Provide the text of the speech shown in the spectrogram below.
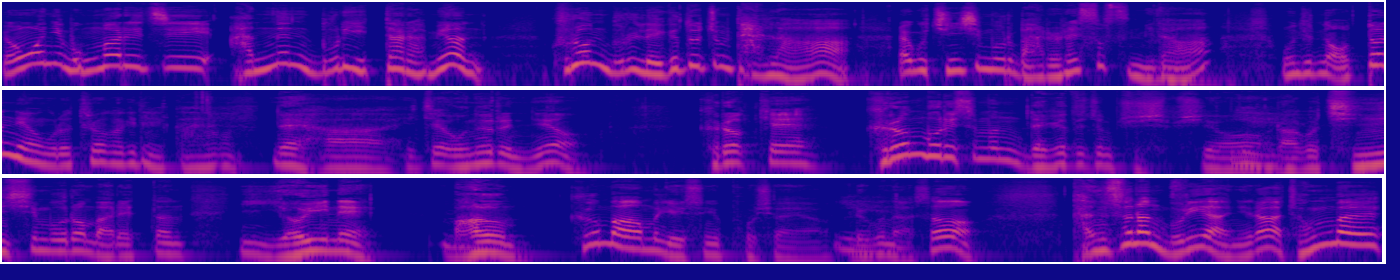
영원히 목마르지 않는 물이 있다라면 그런 물을 내게도 좀 달라라고 진심으로 말을 했었습니다. 음. 오늘은 어떤 내용으로 들어가게 될까요? 네, 아, 이제 오늘은요. 그렇게 그런 물 있으면 내게도 좀 예. 주십시오라고 진심으로 말했던 이 여인의 마음, 그 마음을 예수님이 보셔요. 예. 그리고 나서 단순한 물이 아니라 정말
